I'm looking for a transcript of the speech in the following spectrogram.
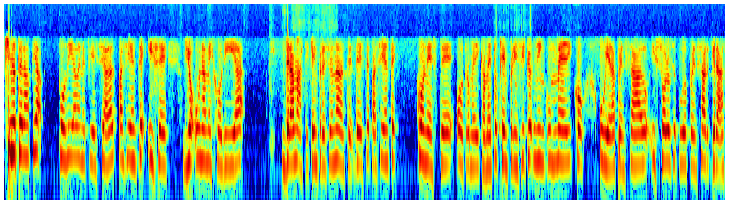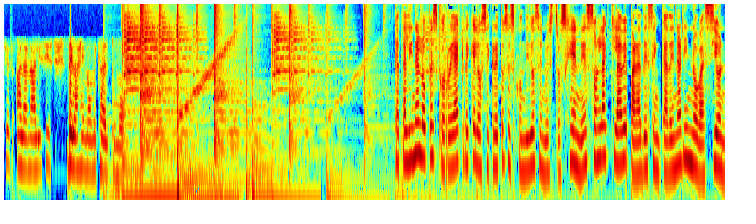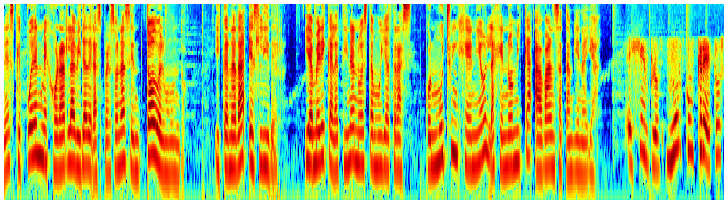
quimioterapia, podía beneficiar al paciente y se dio una mejoría dramática, impresionante de este paciente con este otro medicamento que en principio ningún médico hubiera pensado y solo se pudo pensar gracias al análisis de la genómica del tumor. Catalina López Correa cree que los secretos escondidos en nuestros genes son la clave para desencadenar innovaciones que pueden mejorar la vida de las personas en todo el mundo. Y Canadá es líder. Y América Latina no está muy atrás. Con mucho ingenio, la genómica avanza también allá. Ejemplos muy concretos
